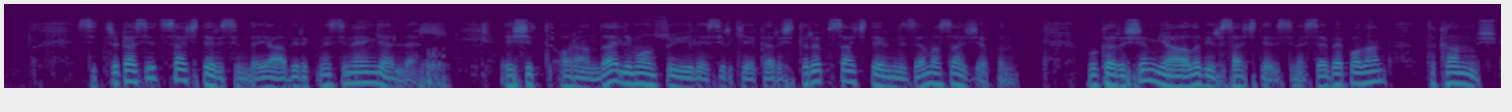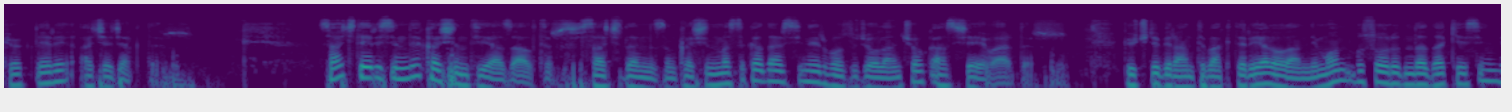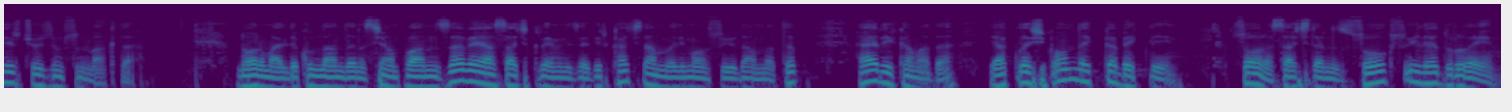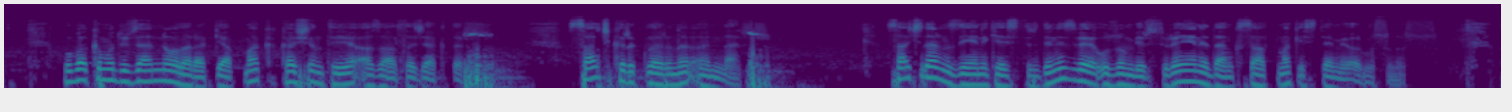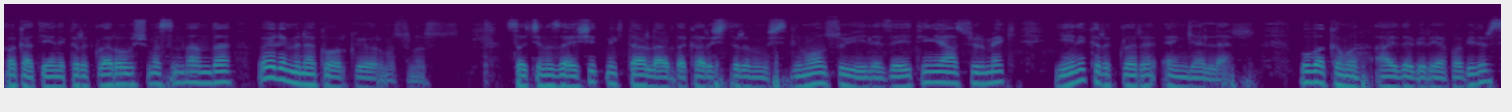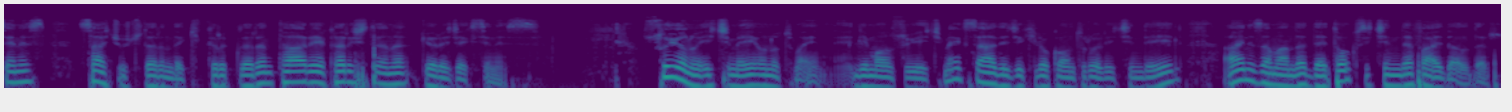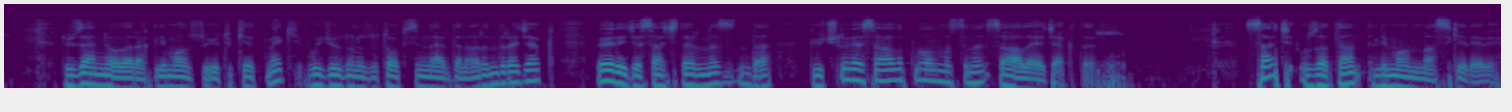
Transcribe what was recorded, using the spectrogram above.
Sitrik asit saç derisinde yağ birikmesini engeller. Eşit oranda limon suyu ile sirkeye karıştırıp saç derinize masaj yapın. Bu karışım yağlı bir saç derisine sebep olan tıkanmış kökleri açacaktır. Saç derisinde kaşıntıyı azaltır. Saçlarınızın kaşınması kadar sinir bozucu olan çok az şey vardır. Güçlü bir antibakteriyel olan limon bu sorunda da kesin bir çözüm sunmakta. Normalde kullandığınız şampuanınıza veya saç kreminize birkaç damla limon suyu damlatıp her yıkamada yaklaşık 10 dakika bekleyin. Sonra saçlarınızı soğuk su ile durulayın. Bu bakımı düzenli olarak yapmak kaşıntıyı azaltacaktır. Saç kırıklarını önler. Saçlarınızı yeni kestirdiniz ve uzun bir süre yeniden kısaltmak istemiyor musunuz? Fakat yeni kırıklar oluşmasından da ölümüne korkuyor musunuz? Saçınıza eşit miktarlarda karıştırılmış limon suyu ile zeytinyağı sürmek yeni kırıkları engeller. Bu bakımı ayda bir yapabilirseniz saç uçlarındaki kırıkların tarihe karıştığını göreceksiniz. Suyunu içmeyi unutmayın. Limon suyu içmek sadece kilo kontrolü için değil, aynı zamanda detoks için de faydalıdır. Düzenli olarak limon suyu tüketmek vücudunuzu toksinlerden arındıracak, böylece saçlarınızın da güçlü ve sağlıklı olmasını sağlayacaktır. Saç uzatan limon maskeleri.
